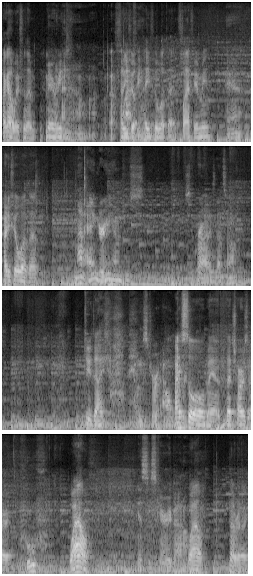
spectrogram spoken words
I gotta wait for that, Mary. I know. Uh, How do you feel? How do you feel about that, Flaaffy? I mean, Yeah. how do you feel about that? I'm not angry. I'm just surprised. That's all. Dude, I, Youngster Albert. I saw, man, that Charizard. Oof. Wow, It's a scary battle. wow, not really.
